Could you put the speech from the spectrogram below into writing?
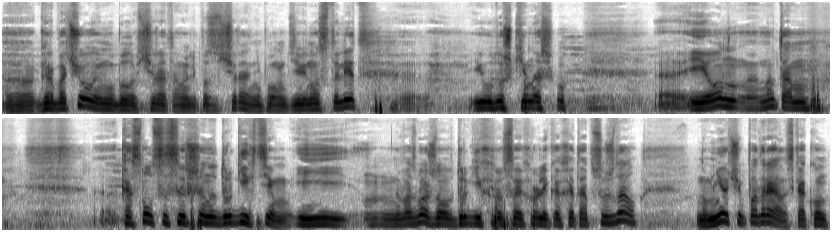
э, Горбачеву, ему было вчера там или позавчера, не помню, 90 лет, э, Иудушки нашему. Э, и он, ну, там коснулся совершенно других тем. И, возможно, он в других своих роликах это обсуждал. Но мне очень понравилось, как он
